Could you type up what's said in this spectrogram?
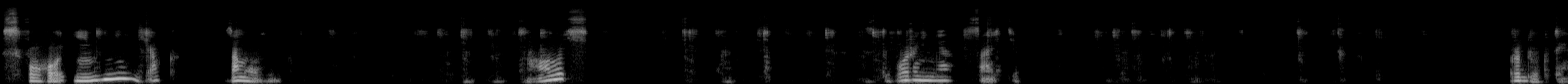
свого імені як замовник. Галузь створення сайтів. Продукти,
